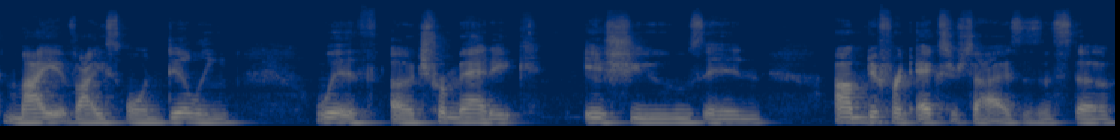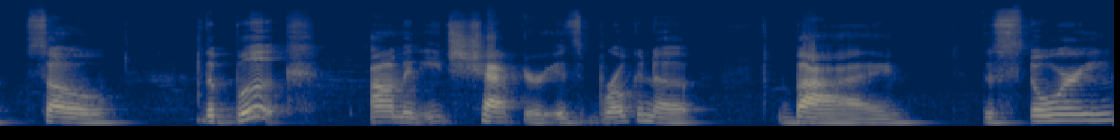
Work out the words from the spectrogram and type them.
my advice on dealing with uh, traumatic issues and um, different exercises and stuff. So the book um, in each chapter is broken up by the story,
